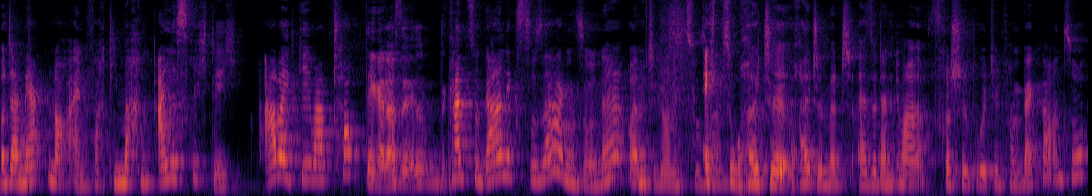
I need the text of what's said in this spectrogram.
Und da merkt man auch einfach, die machen alles richtig. Arbeitgeber top, Digga, da kannst du gar nichts zu sagen, so, ne? Und echt so heute, heute mit, also dann immer frische Brötchen vom Bäcker und so. Und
